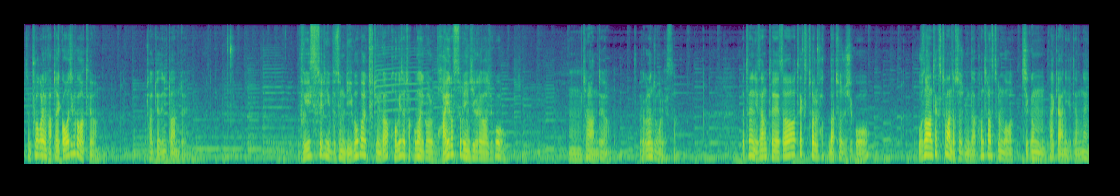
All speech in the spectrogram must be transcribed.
지금 프로그램이 갑자기 꺼진 것 같아요. 잘 되더니 또 안 돼. V3 무슨 리버벌 툴인가? 거기서 자꾸만 이걸 바이러스로 인식을 해가지고 음, 잘 안 돼요. 왜 그런지 모르겠어. 여튼 이 상태에서 텍스처를 확 낮춰주시고 우선은 텍스처만 낮춰줍니다. contrast는 뭐 지금 할 게 아니기 때문에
